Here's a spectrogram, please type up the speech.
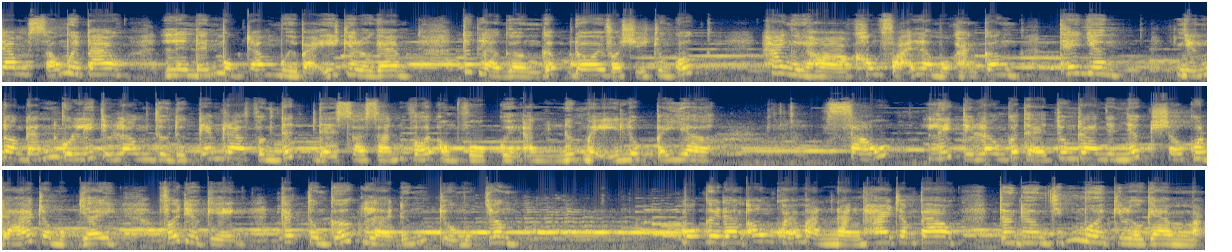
260 bao lên đến 117 kg, tức là gần gấp đôi võ sĩ Trung Quốc. Hai người họ không phải là một hạng cân, thế nhưng những đòn đánh của Lý Tiểu Long thường được đem ra phân tích để so sánh với ông vua quyền Anh nước Mỹ lúc bấy giờ. 6. Lý Tiểu Long có thể tung ra nhanh nhất 6 cú đá trong một giây, với điều kiện cách tung cước là đứng trụ một chân. Người đàn ông khỏe mạnh nặng 200 pound, tương đương 90 kg mặc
